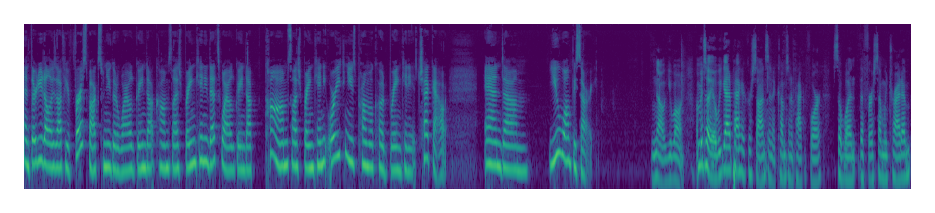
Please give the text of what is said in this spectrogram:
and $30 off your first box when you go to wildgrain.com slash brain candy. That's wildgrain.com slash brain candy, or you can use promo code brain candy at checkout. And um, you won't be sorry. No, you won't. Let me tell you, we got a pack of croissants and it comes in a pack of four. So when the first time we tried them,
